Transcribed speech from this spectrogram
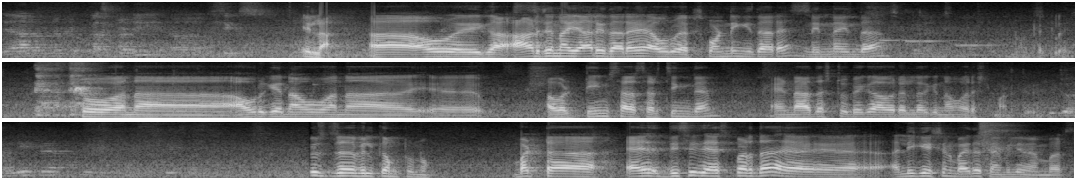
ದೇ ಆರ್ ಅಂಡರ್ ಕಸ್ಟಡಿ ಸಿಕ್ಸ್ ಇಲ್ಲ. ಅವರು ಈಗ ಆರು ಜನ ಯಾರಿದ್ದಾರೆ ಅವರು ಎಬ್ಸ್ಕೊಂಡಿಂಗ್ ಇದ್ದಾರೆ ನಿನ್ನೆಯಿಂದ. ಸೊ ಅವ್ರಿಗೆ ನಾವು our teams are searching them and ಆದಷ್ಟು ಬೇಗ ಅವರೆಲ್ಲರಿಗೆ ನಾವು ಅರೆಸ್ಟ್ ಮಾಡ್ತೀವಿ. You will come to know but this is as per the allegation by the family members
